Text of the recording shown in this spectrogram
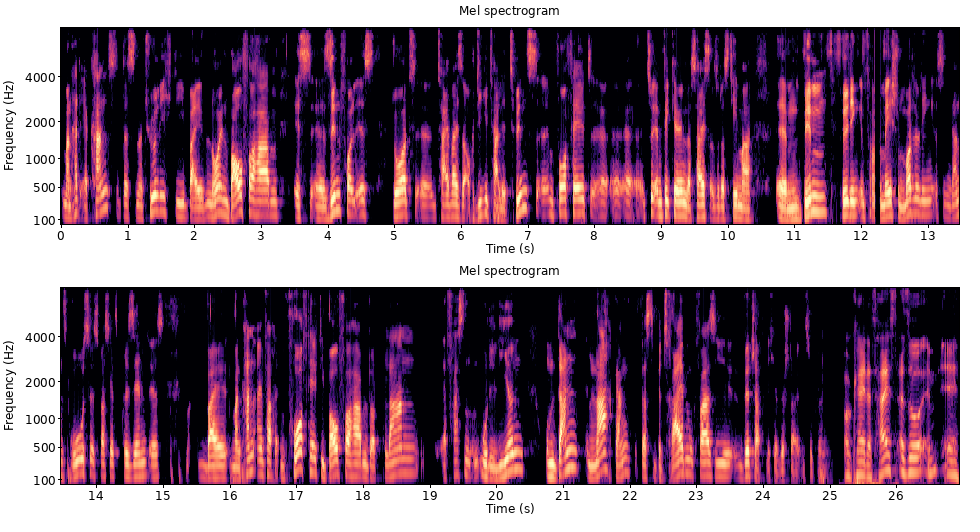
man hat erkannt, dass natürlich die bei neuen Bauvorhaben es äh, sinnvoll ist, dort äh, teilweise auch digitale Twins äh, im Vorfeld äh, äh, zu entwickeln. Das heißt also, das Thema ähm, BIM, Building Information Modeling, ist ein ganz großes, was jetzt präsent ist, weil man kann einfach im Vorfeld die Bauvorhaben dort planen, erfassen und modellieren, um dann im Nachgang das Betreiben quasi wirtschaftlicher gestalten zu können. Okay, das heißt also, äh,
